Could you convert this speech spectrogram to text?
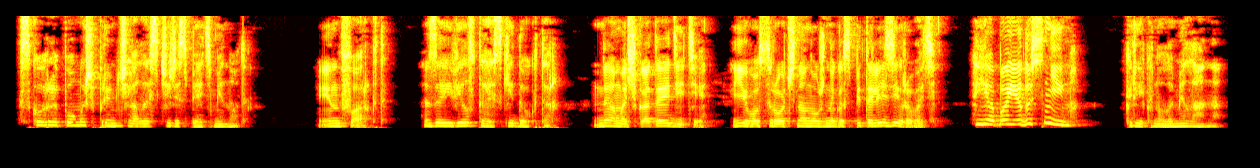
Скорая помощь примчалась через пять минут. «Инфаркт», – заявил тайский доктор. «Дамочка, отойдите. Его срочно нужно госпитализировать». «Я поеду с ним!» – крикнула Милана.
